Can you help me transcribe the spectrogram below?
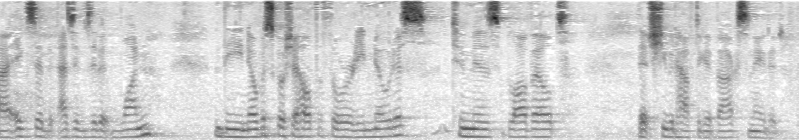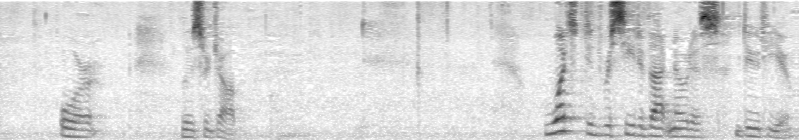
uh, exhibit, as Exhibit 1 the Nova Scotia Health Authority notice to Ms. Blauvelt that she would have to get vaccinated or lose her job. What did receipt of that notice do to you?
